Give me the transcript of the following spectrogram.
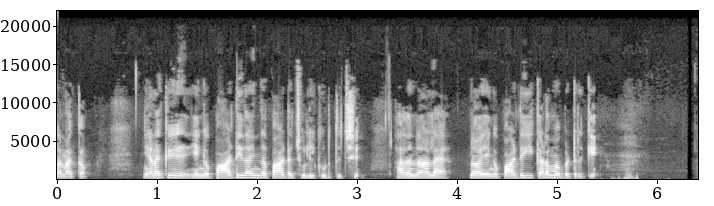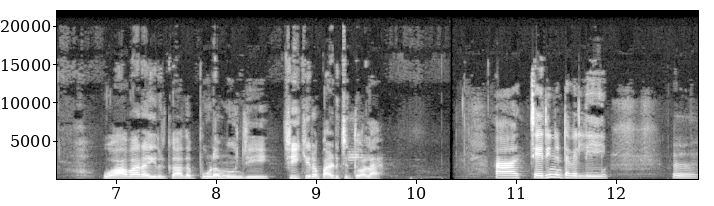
வணக்கம். எனக்கு எங்கள் பாட்டி தான் இந்த பாட்டை சொல்லி கொடுத்துச்சு. அதனால் நான் எங்கள் பாட்டிக்கு கடமைப்பட்டிருக்கேன். ஓவரா இருக்காத பூனை மூஞ்சி சீக்கிரம் படிச்சு தொலை. ஆ சரி நட்டவள்ளி. ம்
